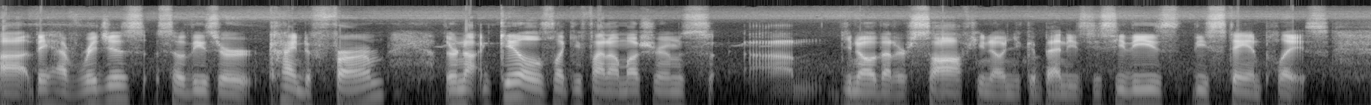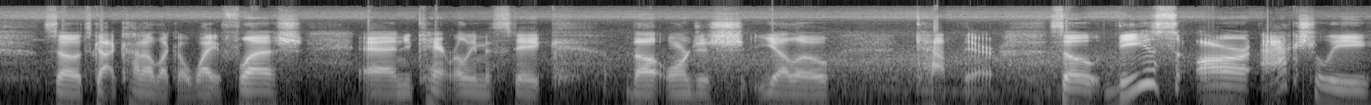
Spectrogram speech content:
uh, they have ridges, so these are kind of firm. They're not gills like you find on mushrooms, um, you know, that are soft, you know, and you can bend these. You see these, these stay in place. So it's got kind of like a white flesh, and you can't really mistake the orangish yellow cap there. So these are actually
